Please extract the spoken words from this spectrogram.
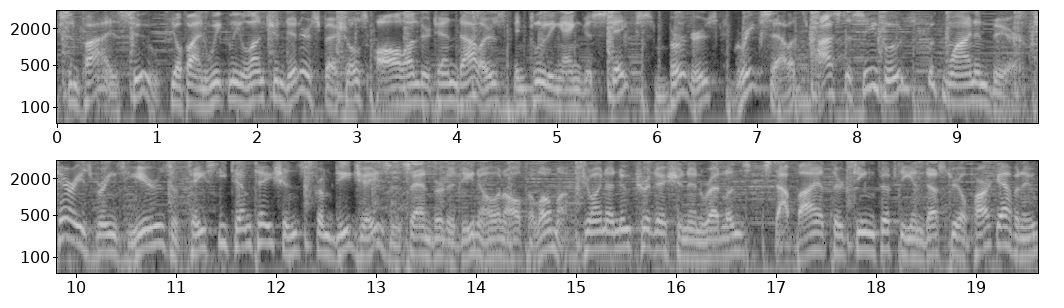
cakes, and pies, too. You'll find weekly lunch and dinner specials all under $10, including Angus steaks, burgers, Greek salads, pasta seafoods with wine and beer. Terry's brings years of tasty temptations from DJs in San Bernardino and Alta Loma. Join a new tradition in Redlands. Stop by at 1350 Industrial Park Avenue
